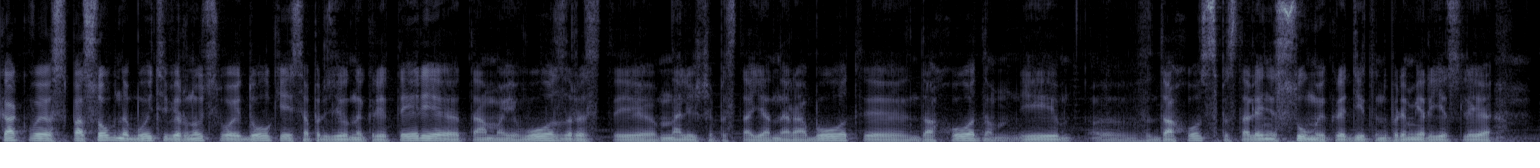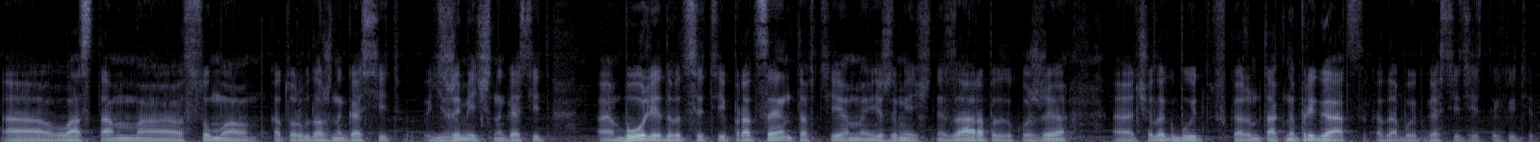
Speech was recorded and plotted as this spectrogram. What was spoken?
как вы способны будете вернуть свой долг. Есть определенные критерии, там и возраст, и наличие постоянной работы, доход, и э, доход с сопоставление суммы кредита. Например, если э, у вас там э, сумма, которую вы должны гасить, ежемесячно гасить, э, более 20%, тем ежемесячный заработок уже э, человек будет, скажем так, напрягаться, когда будет гасить этот кредит.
